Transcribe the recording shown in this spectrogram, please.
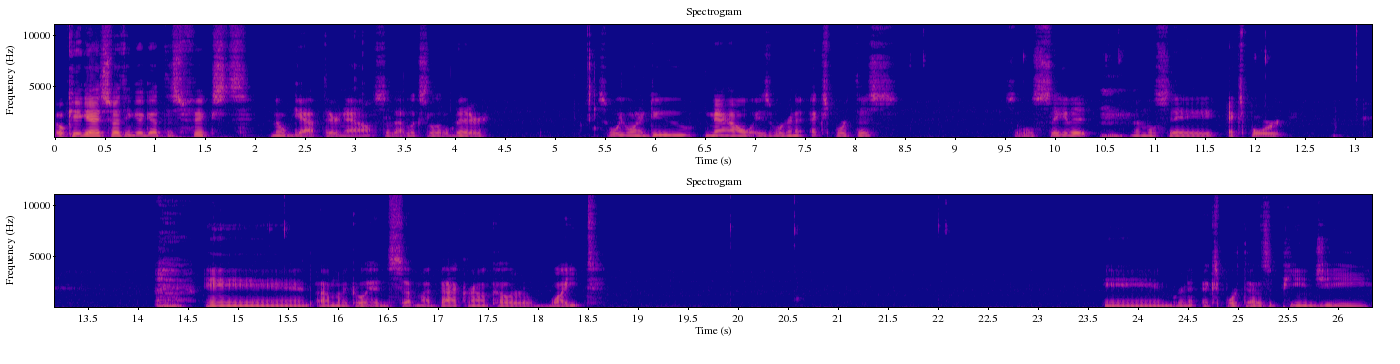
Okay, guys, so I think I got this fixed. No gap there now, so that looks a little better. So what we want to do now is we're going to export this. So we'll save it, then we'll say export. And I'm going to go ahead and set my background color to white. And we're going to export that as a PNG.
